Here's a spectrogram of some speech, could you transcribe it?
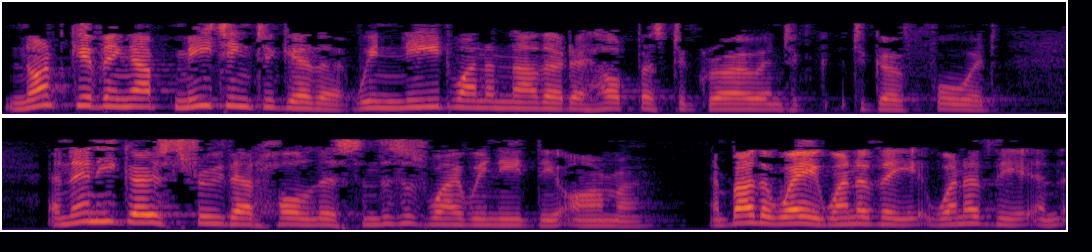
Not giving up, meeting together. We need one another to help us to grow and to, to go forward. And then he goes through that whole list, and this is why we need the armor. And by the way, one of the one of the and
